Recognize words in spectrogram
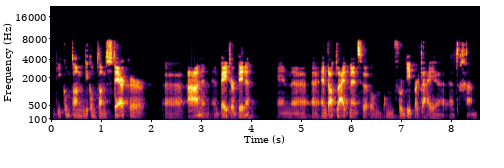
die komt dan, die komt dan sterker aan en, beter binnen. En, uh, en dat leidt mensen om, om voor die partijen te gaan.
